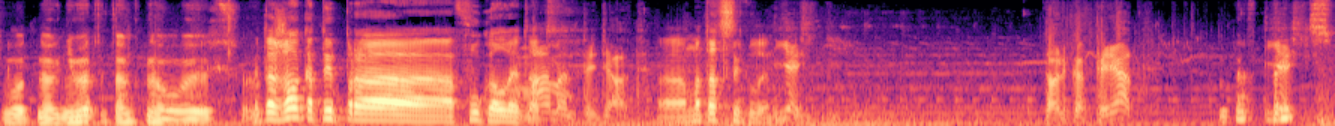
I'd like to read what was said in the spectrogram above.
Вот на огнеметный танк наводится. Это жалко ты профукал этот, э, мотоциклы. Есть. Только вперед. Да, в Есть.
